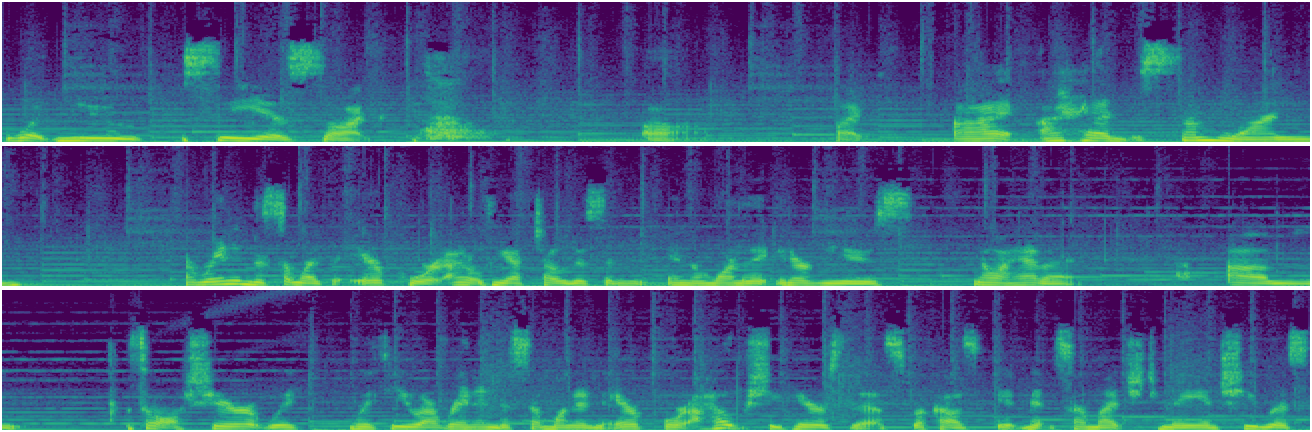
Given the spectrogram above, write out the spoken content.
what you see is like, uh, like I I had someone. I ran into someone at the airport. I don't think I've told this in, in one of the interviews. No, I haven't. Um, so I'll share it with, with you. I ran into someone at an airport. I hope she hears this because it meant so much to me. And she was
